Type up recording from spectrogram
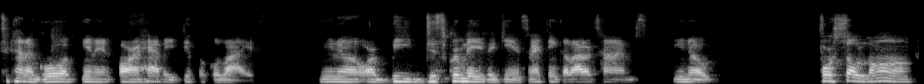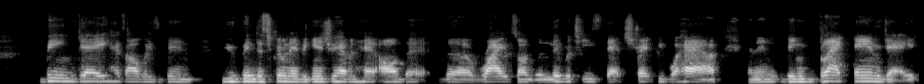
to kind of grow up in it or have a difficult life, you know, or be discriminated against. And I think a lot of times, you know, for so long, being gay has always been you've been discriminated against. You haven't had all the the rights or the liberties that straight people have, and then being black and gay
